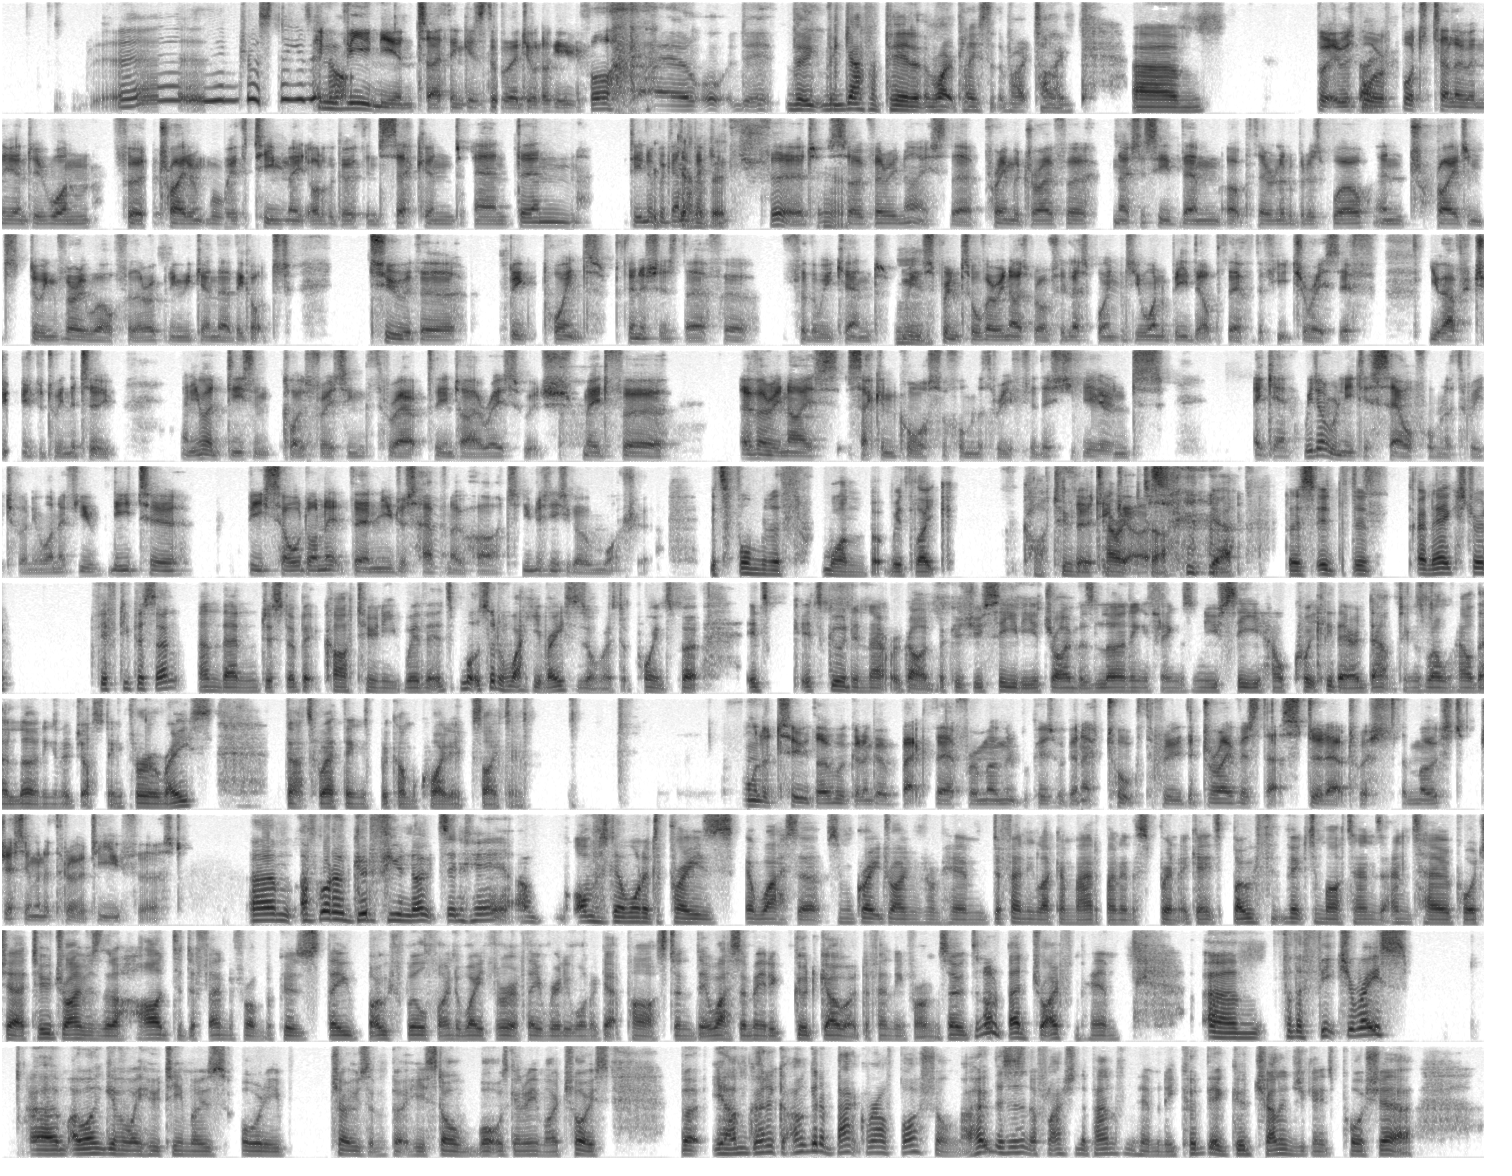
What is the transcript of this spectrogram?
uh, interesting, is it? Convenient, not? I think, is the word you're looking for. Uh, the, the gap appeared at the right place at the right time. Um, but it was right. Bortoleto in the end who won for Trident with teammate Oliver Goethe in second, and then Dino Beganovic in third. Yeah. So very nice there. Prema driver, nice to see them up there a little bit as well. And Trident doing very well for their opening weekend there. They got two of the big point finishes there for for the weekend. Mm. I mean, hmm. sprint's all very nice, but obviously less points. You want to be up there for the future race if you have to choose between the two. And you had decent close racing throughout the entire race, which made for a very nice second course for Formula Three for this year. And again, we don't really need to sell Formula Three to anyone. If you need to be sold on it, then you just have no heart. You just need to go and watch it. It's Formula One, but with like cartoony character. yeah, there's it, there's an extra fifty percent, and then just a bit cartoony with it. It's sort of wacky races almost at points, but it's it's good in that regard because you see these drivers learning things, and you see how quickly they're adapting as well, how they're learning and adjusting through a race that's where things become quite exciting. Formula Two, though, we're going to go back there for a moment because we're going to talk through the drivers that stood out to us the most. Jesse, I'm going to throw it to you first. Um, I've got a good few notes in here. Um, obviously, I wanted to praise Iwasa. Some great driving from him, defending like a madman in the sprint against both Victor Martins and Théo Pourchaire, two drivers that are hard to defend from because they both will find a way through if they really want to get past. And Iwasa made a good go at defending from him. So it's not a bad drive from him. Um, for the feature race, um, I won't give away who Thiemo's already chosen, but he stole what was going to be my choice. But yeah, I'm gonna I'm gonna back Ralph Boschung. I hope this isn't a flash in the pan from him, and he could be a good challenge against Pourchaire.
